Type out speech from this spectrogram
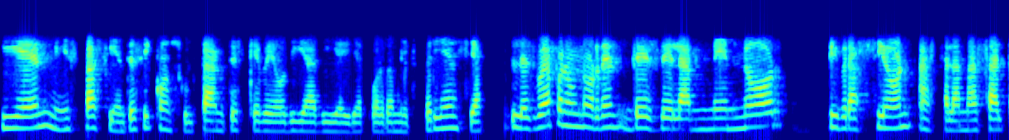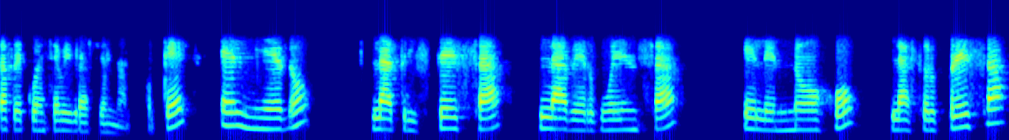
y en mis pacientes y consultantes que veo día a día y de acuerdo a mi experiencia. Les voy a poner un orden desde la menor vibración hasta la más alta frecuencia vibracional, ¿ok? El miedo, la tristeza, la vergüenza, el enojo, la sorpresa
